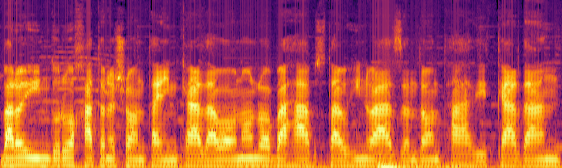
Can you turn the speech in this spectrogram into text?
برای این گروه خط نشان تعیین کرده و آنان را به حبس توهین و از زندان تهدید کردند.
